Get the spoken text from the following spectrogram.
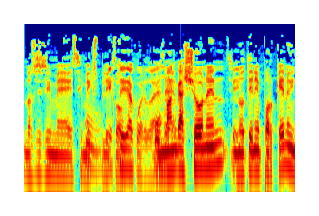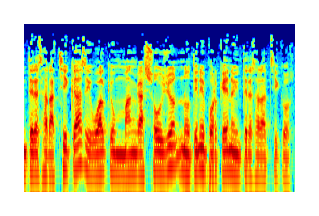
No sé si me, si me Mm. explico. Estoy de acuerdo, ¿eh? Un manga shonen Sí. no tiene por qué no interesar a chicas, igual que un manga shoujo no tiene por qué no interesar a chicos.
